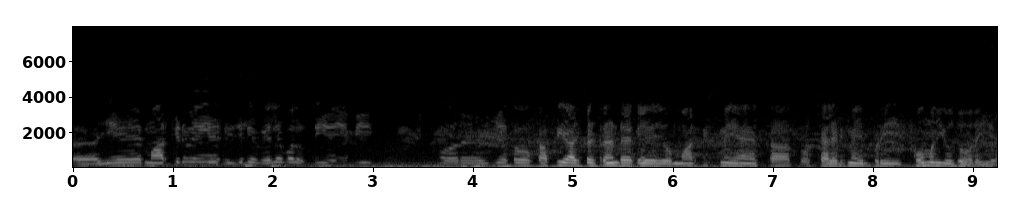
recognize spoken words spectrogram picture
ये मार्केट में ये इजीली अवेलेबल होती है ये भी। और ये तो काफ़ी आजकल ट्रेंड है कि जो मार्केट में है इसका तो सैलड में बड़ी कॉमन यूज़ हो रही है।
